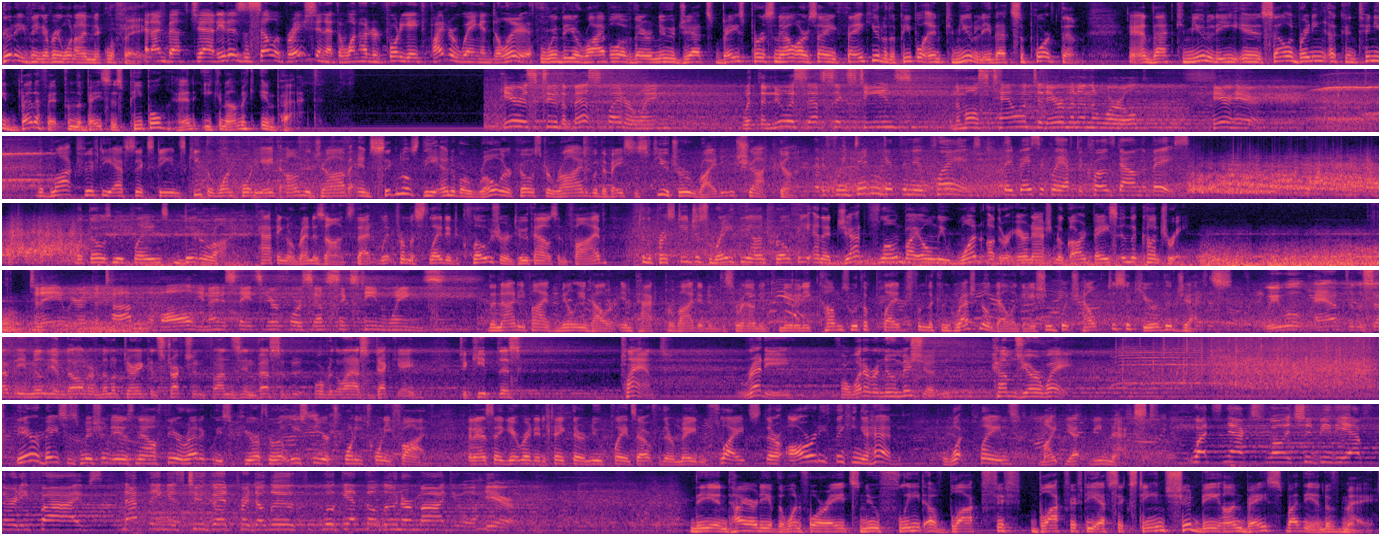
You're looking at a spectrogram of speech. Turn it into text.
Good evening, everyone. I'm Nick Lefay. And I'm Beth Jett. It is a celebration at the 148th Fighter Wing in Duluth. With the arrival of their new jets, base personnel are saying thank you to the people and community that support them. And that community is celebrating a continued benefit from the base's people and economic impact. Here's to the best fighter wing with the newest F-16s and the most talented airmen in the world. Hear, hear. The Block 50 F-16s keep the 148th on the job and signals the end of a roller coaster ride with the base's future riding shotgun. If we didn't get the new planes, they'd basically have to close down the base. But those new planes did arrive, capping a renaissance that went from a slated closure in 2005 to the prestigious Raytheon Trophy and a jet flown by only one other Air National Guard base in the country. Today we are at the top of all United States Air Force F-16 wings. The $95 million impact provided to the surrounding community comes with a pledge from the congressional delegation which helped to secure the jets. We will add to the $70 million military construction funds invested over the last decade to keep this plant ready for whatever new mission comes your way. The Air Base's mission is now theoretically secure through at least the year 2025. And as they get ready to take their new planes out for their maiden flights, they're already thinking ahead to what planes might yet be next. What's next? Well, it should be the F-35s. Nothing is too good for Duluth. We'll get the lunar module here. The entirety of the 148's new fleet of Block 50, Block 50 F-16 should be on base by the end of May.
